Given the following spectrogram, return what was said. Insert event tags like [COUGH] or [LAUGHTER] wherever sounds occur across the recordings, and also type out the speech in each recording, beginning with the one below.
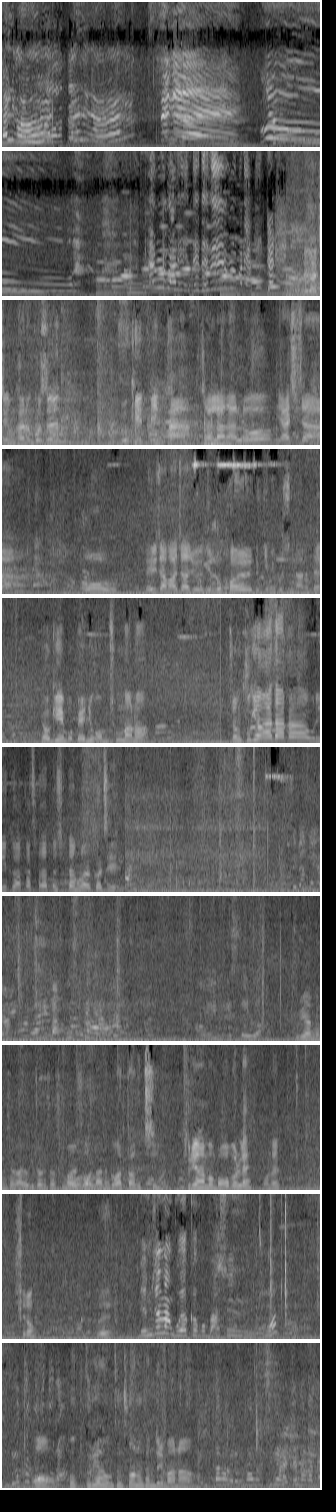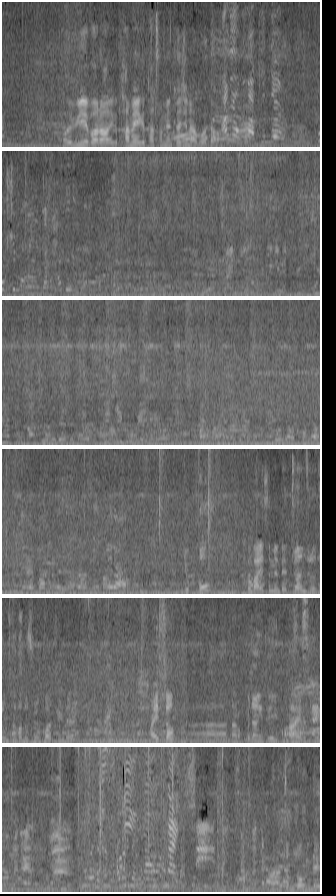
달리고. 달리는 세계 우리가 지금 가는 곳은 부킷 빈탕 잘라날로 야시장. 오 내리자마자 아주 여기 로컬 느낌이 물씬 나는데? 여기에 뭐 메뉴가 엄청 많아. 좀 구경하다가 우리 그 아까 찾았던 식당으로 갈 거지 여기 망고스틴이라고 그래 어 여기 뭐 있어 일로 와. 두리안 냄새가 여기저기서 스멀스멀 나는 것 같다 그치? 두리안 한번 먹어볼래? 오늘? 싫어? 왜? 냄새만 고약하고 맛은 좋아? 어, 그 두리안 엄청 좋아하는 사람들이 많아. 이따가 그럼 사면 집에 갈 때 사가자. 어, 위에 봐라. 이거 밤에 이거 다 조명 켜지나 보다. 아니 엄마 근데 혹시 모르니까 사주는 거야 육포? 그거 맛있으면 맥주 안주로 좀 사가도 좋을 것 같은데? 맛있어? 아, 따로 포장이 돼 있구나, 이렇게. 아, 좀 넓네.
